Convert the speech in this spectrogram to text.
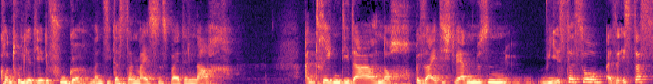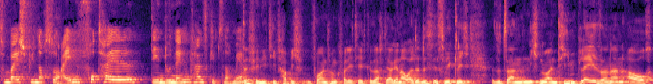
kontrolliert jede Fuge. Man sieht das dann meistens bei den Nachanträgen, die da noch beseitigt werden müssen. Wie ist das so? Also ist das zum Beispiel noch so ein Vorteil, den du nennen kannst? Gibt es noch mehr? Definitiv. Habe ich vorhin schon Qualität gesagt. Ja, genau. Also das ist wirklich sozusagen nicht nur ein Teamplay, sondern auch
